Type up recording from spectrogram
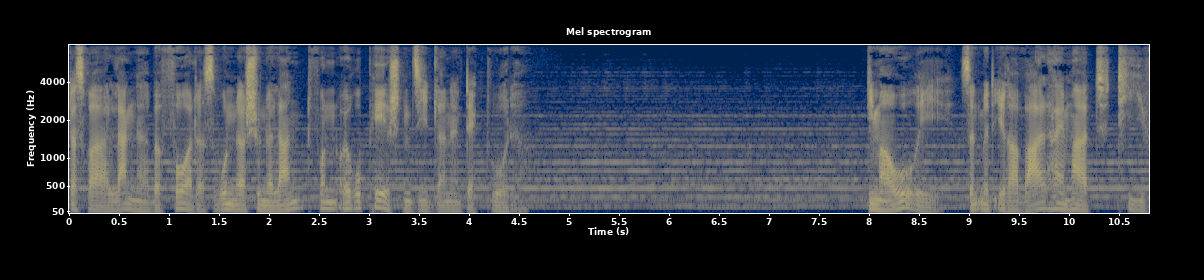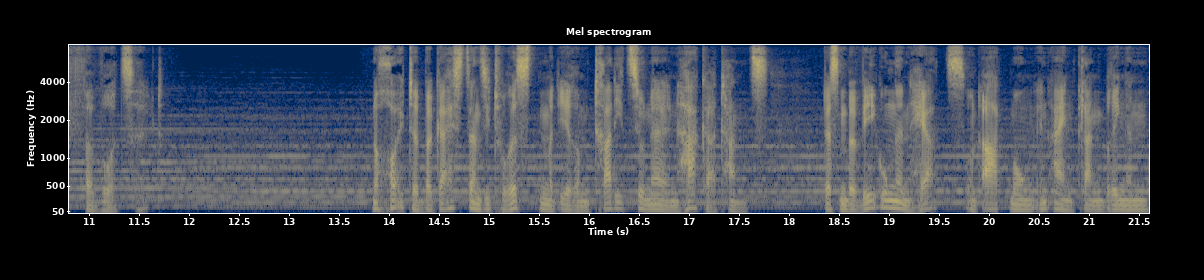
Das war lange bevor das wunderschöne Land von europäischen Siedlern entdeckt wurde. Die Maori sind mit ihrer Wahlheimat tief verwurzelt. Noch heute begeistern sie Touristen mit ihrem traditionellen Haka-Tanz, dessen Bewegungen Herz und Atmung in Einklang bringen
